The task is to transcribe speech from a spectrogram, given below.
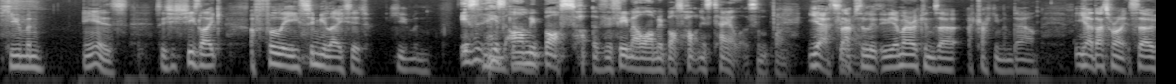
human ears. So she's like a fully simulated human. Isn't his army boss, the female army boss, hot on his tail at some point? Yes, absolutely. The Americans are, are tracking them down. Yeah, that's right. So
